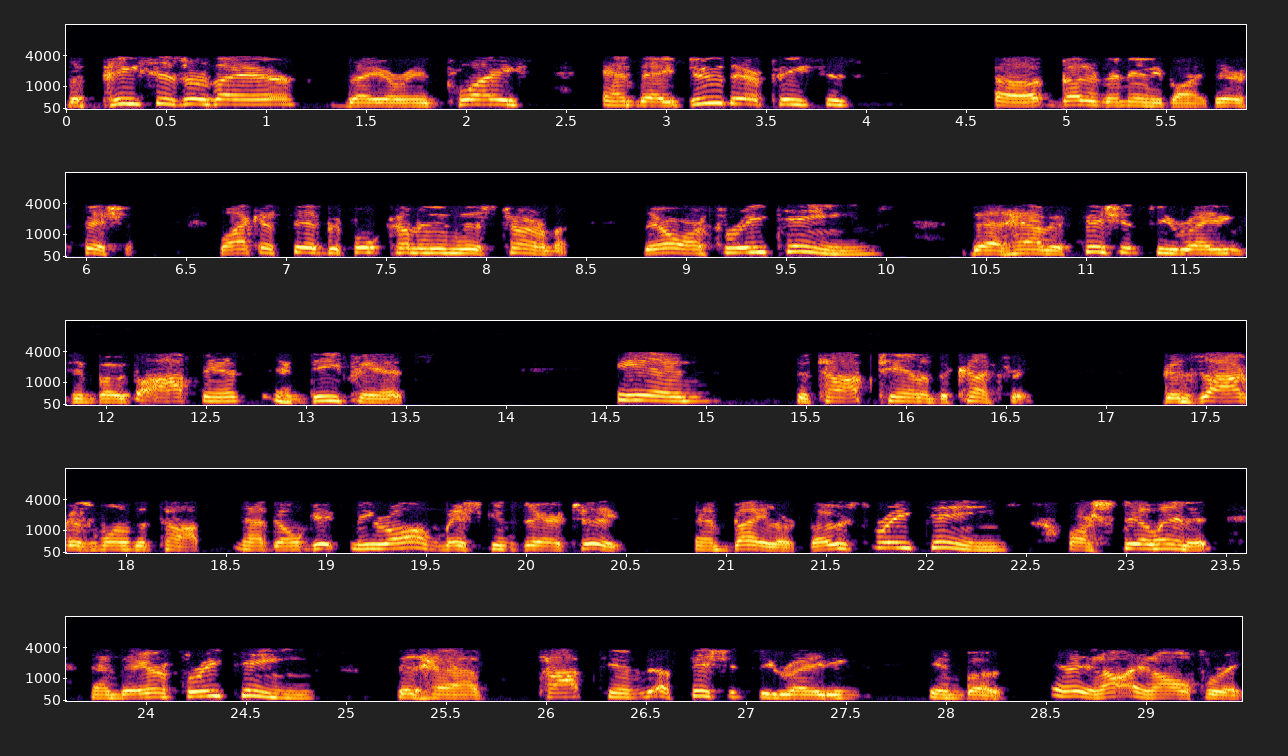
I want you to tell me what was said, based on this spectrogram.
The pieces are there; they are in place and they do their pieces uh, better than anybody. They're efficient. Like I said before coming into this tournament, there are three teams that have efficiency ratings in both offense and defense in the top 10 of the country. Gonzaga is one of the top. Now, don't get me wrong, Michigan's there too, and Baylor. Those three teams are still in it, and they are three teams that have top 10 efficiency ratings in both, in all, in all three.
